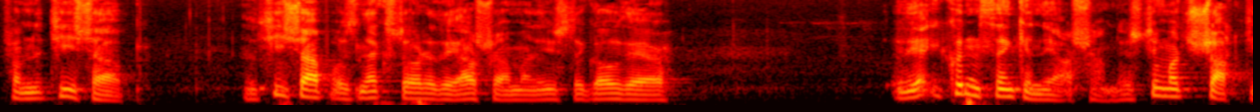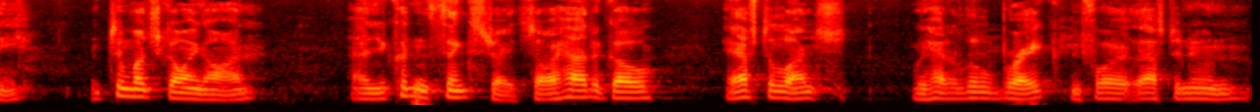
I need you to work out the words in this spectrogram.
from the Tea Shop. The tea shop was next door to the ashram, and I used to go there. And you couldn't think in the ashram. There's too much shakti, too much going on, and you couldn't think straight. So I had to go after lunch. We had a little break before afternoon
